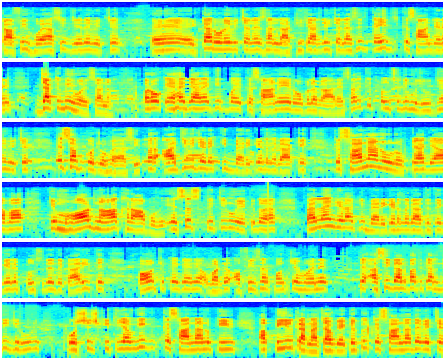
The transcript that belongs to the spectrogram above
ਕਾਫੀ ਹੋਇਆ ਸੀ ਜਿਹਦੇ ਵਿੱਚ ਇਹ ਇੱਟਾਂ ਰੋੜੇ ਵੀ ਚੱਲੇ ਸਨ ਲਾਠੀਚਾਰਜ ਵੀ ਚੱਲਿਆ ਸੀ ਕਈ ਕਿਸਾਨ ਜਿਹੜੇ ਜ਼ਖਮੀ ਹੋਏ ਸਨ। ਪਰ ਉਹ ਕਿਹਾ ਜਾ ਰਿਹਾ ਕਿ ਪ- ਕਿਸਾਨ ਇਹ ਰੋਬ ਲਗਾ ਰਹੇ ਸਨ ਕਿ ਪੁਲਿਸ ਦੀ ਮੌਜੂਦਗੀ ਵਿੱਚ ਇਹ ਸਭ ਕੁਝ ਹੋਇਆ ਸੀ। ਪਰ ਅੱਜ ਵੀ ਜਿਹੜੇ ਕਿ ਬੈਰੀਕੇਡ ਲਗਾ ਕੇ ਕਿਸਾਨਾਂ ਨੂੰ ਰੋਕਿਆ ਗਿਆ ਵਾ ਕਿ ਮਾਹੌਲ ਨਾ ਖਰਾਬ ਹੋਵੇ ਇਸ ਸਥਿਤੀ ਨੂੰ ਵੇਖਦੇ ਹੋਇਆ ਪਹਿਲਾਂ ਹੀ ਜਿਹੜਾ ਕਿ ਬੈਰੀਕੇਡ ਲਗਾ ਦਿੱਤੇ ਗਏ ਨੇ ਪੁਲਿਸ ਦੇ ਅਧਿਕਾਰੀ ਤੇ ਪਹੁੰਚ ਚੁੱਕੇ ਗਏ ਨੇ ਵੱਡੇ ਅਫੀਸਰ ਪਹੁੰਚੇ ਹੋਏ ਨੇ ਤੇ ਅਸੀਂ ਗੱਲਬਾਤ ਕਰਨ ਦੀ ਜ਼ਰੂਰ ਕੋਸ਼ਿਸ਼ ਕੀਤੀ ਜਾਊਗੀ ਕਿ ਕਿਸਾਨਾਂ ਨੂੰ ਕੀ ਅਪੀਲ ਕਰਨਾ ਚਾਹੋਗੇ ਕਿਉਂਕਿ ਕਿਸਾਨਾਂ ਦੇ ਵਿੱਚ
